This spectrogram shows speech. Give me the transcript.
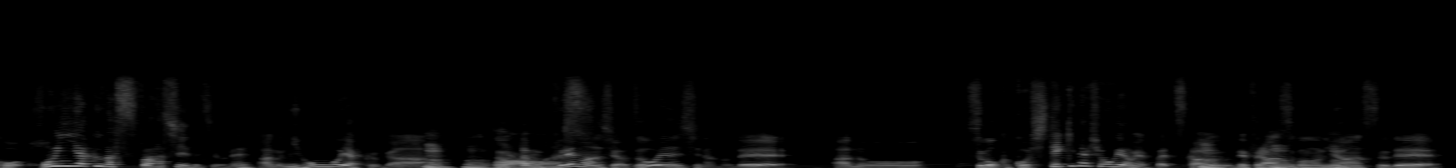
こう翻訳が素晴らしいですよね。あの日本語訳が、うんうん。多分クレマン。ン氏は造園師なので、あのすごくこう詩的な表現をやっぱり使う。うんで、フランス語のニュアンスで、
